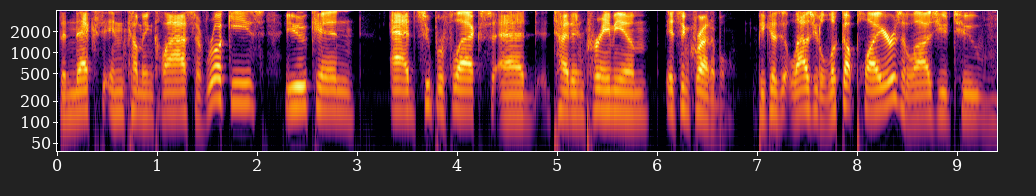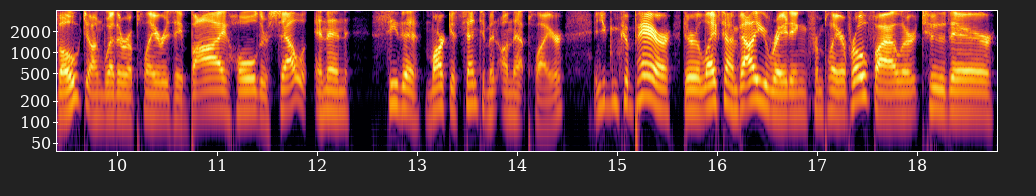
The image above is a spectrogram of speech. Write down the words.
the next incoming class of rookies. You can add Superflex, add tight end premium. It's incredible because it allows you to look up players, it allows you to vote on whether a player is a buy, hold, or sell, and then see the market sentiment on that player. And you can compare their lifetime value rating from Player Profiler to their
